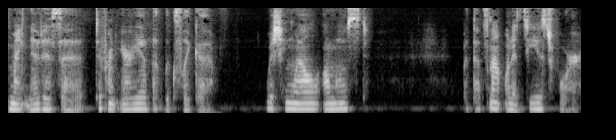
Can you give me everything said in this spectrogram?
You might notice a different area that looks like a wishing well almost, but that's not what it's used for.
